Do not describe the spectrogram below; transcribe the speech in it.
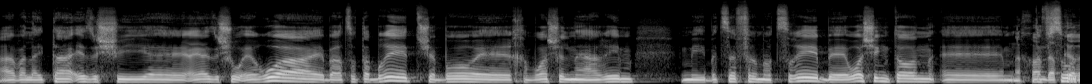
אבל הייתה איזושהי, אה, היה איזשהו אירוע בארצות הברית, שבו חבורה של נערים מבית ספר נוצרי בוושינגטון, אה, נכון, דווקא אותם.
